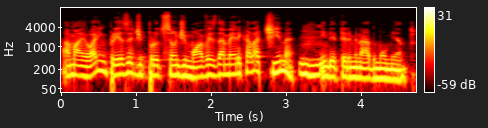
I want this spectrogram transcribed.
a maior empresa de produção de imóveis da América Latina uhum. em determinado momento.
